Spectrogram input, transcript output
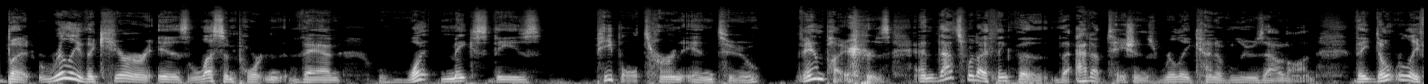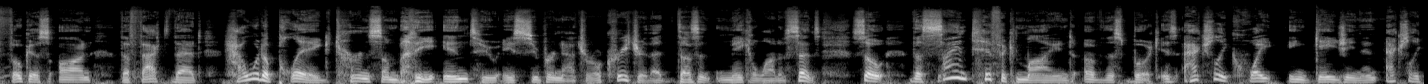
But really, the cure is less important than what makes these people turn into vampires. And that's what I think the, the adaptations really kind of lose out on. They don't really focus on the fact that how would a plague turn somebody into a supernatural creature? That doesn't make a lot of sense. So the scientific mind of this book is actually quite engaging and actually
